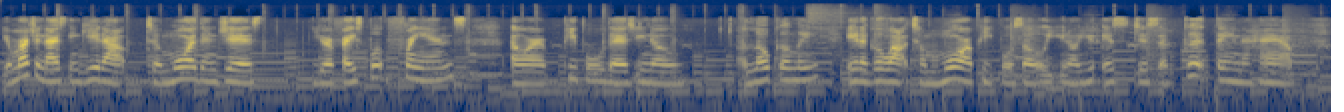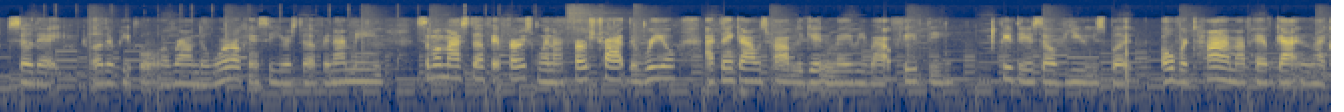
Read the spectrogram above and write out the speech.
your merchandise can get out to more than just your facebook friends or people that's you know locally it'll go out to more people. So you know you it's just a good thing to have so that other people around the world can see your stuff. And i mean some of my stuff at first when i first tried the reel i think i was probably getting maybe about 50 50 or so views but over time i've have gotten like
